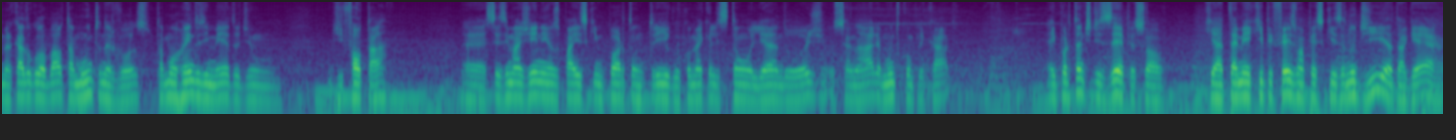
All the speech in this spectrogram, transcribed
o mercado global está muito nervoso, está morrendo de medo de, um, de faltar. É, vocês imaginem os países que importam trigo, como é que eles estão olhando hoje o cenário, é muito complicado. É importante dizer, pessoal, que até minha equipe fez uma pesquisa no dia da guerra.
